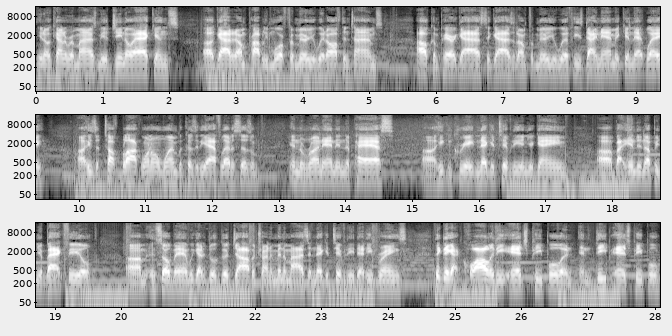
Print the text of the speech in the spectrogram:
you know, it kind of reminds me of Geno Atkins, a guy that I'm probably more familiar with. Oftentimes, I'll compare guys to guys that I'm familiar with. He's dynamic in that way. Uh, he's a tough block one on one because of the athleticism in the run and in the pass. Uh, he can create negativity in your game uh, by ending up in your backfield. Um, and so, man, we got to do a good job of trying to minimize the negativity that he brings. I think they got quality edge people and, and deep edge people.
